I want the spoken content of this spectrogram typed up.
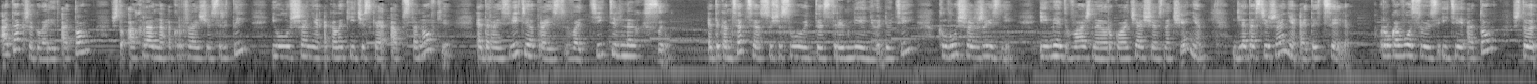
А также говорит о том, что охрана окружающей среды и улучшение экологической обстановки – это развитие производительных сил. Эта концепция существует стремлению людей к лучшей жизни и имеет важное руководящее значение для достижения этой цели. Руководствуясь идеей о том, что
